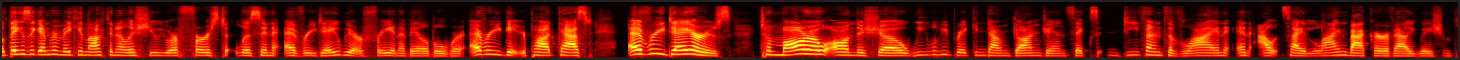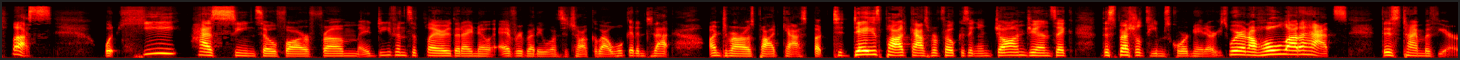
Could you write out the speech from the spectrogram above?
Well, thanks again for making Locked on LSU your first listen every day. We are free and available wherever you get your podcast. Every dayers. Tomorrow on the show, we will be breaking down Jon Jancek's defensive line and outside linebacker evaluation, plus what he has seen so far from a defensive player that I know everybody wants to talk about. We'll get into that on tomorrow's podcast. But today's podcast, we're focusing on Jon Jancek, the special teams coordinator. He's wearing a whole lot of hats this time of year.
